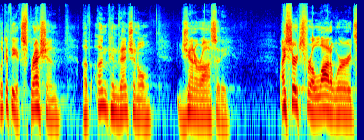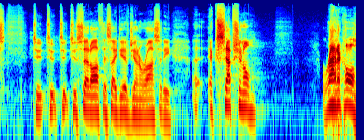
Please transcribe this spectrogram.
Look at the expression of unconventional generosity. I searched for a lot of words to, to, to, to set off this idea of generosity uh, exceptional, radical,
